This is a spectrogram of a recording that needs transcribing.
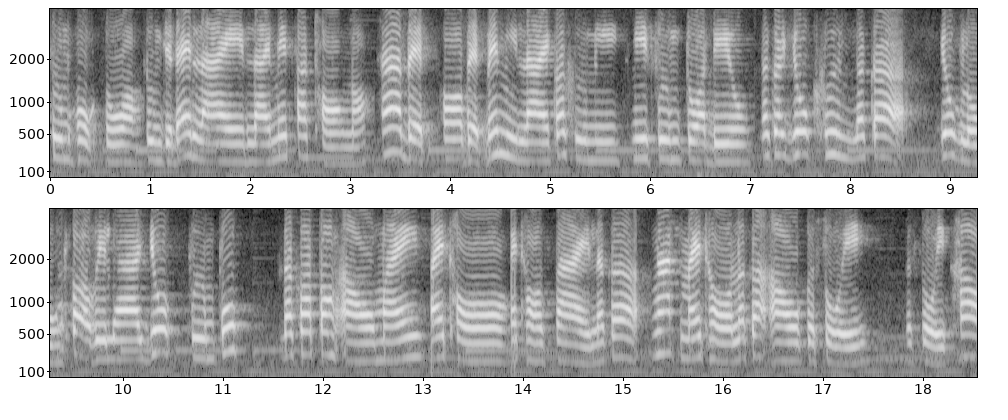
ฟืมหกตัวถึงจะได้ลายลายเม็ดฟักทองเนาะถ้าแบบพอแบบไม่มีลายก็คือมีมีฟืมตัวเดียว แล้วก็โยกขึ้นแล้วก็โยกลงก็เวลาโยกฟืมปุ๊บแล้วก็ต้องเอาไม้ไม้ทอ ไม้ทอใส่แล้วก็งัดไม้ทอแล้วก็เอากระสวยกระสวยเข้า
